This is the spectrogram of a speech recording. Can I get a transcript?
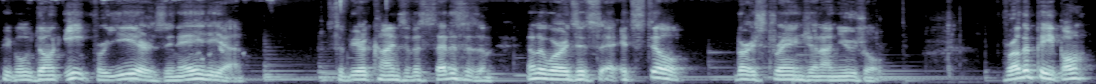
People who don't eat for years inedia. Severe kinds of asceticism. In other words, it's it's still very strange and unusual. For other people,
